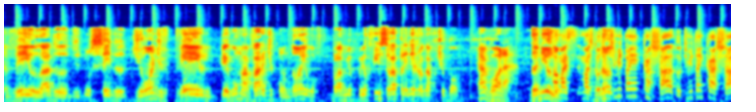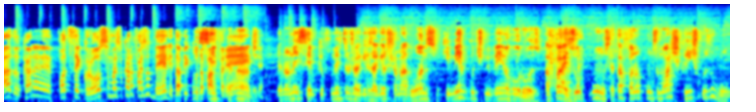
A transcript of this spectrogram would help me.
veio lá do. De, não sei do, de onde veio, pegou uma vara de condão e vou falar: meu, meu filho, você vai aprender a jogar futebol. É agora. Danilo. Não, mas, mas quando não... o time tá encaixado, o time tá encaixado, o cara pode ser grosso, mas o cara faz o dele, dá bicuda pra frente. Não, nem sempre, porque o Fluminense tem um joguinho zagueiro chamado Anderson, que mesmo com o time bem é horroroso. Rapaz, o Gum, você tá falando com um dos maiores críticos do Gum.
